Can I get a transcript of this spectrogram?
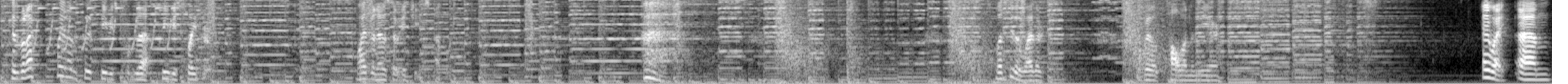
Because when I played on the previous bleh, previous playthrough, why is the nose so itchy and snuffly? Must be the weather. Of pollen in the air. Anyway, um,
